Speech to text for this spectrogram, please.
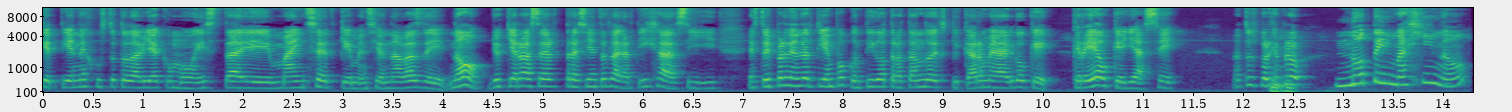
que tiene justo todavía como este mindset que mencionabas de, no, yo quiero hacer 300 lagartijas y estoy perdiendo el tiempo contigo tratando de explicarme algo que creo que ya sé. Entonces, por ejemplo, no te imagino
